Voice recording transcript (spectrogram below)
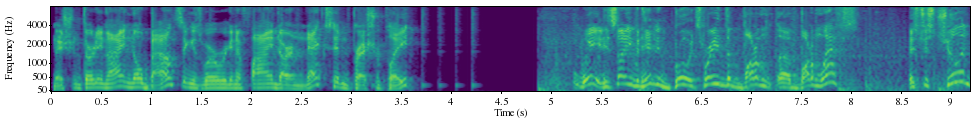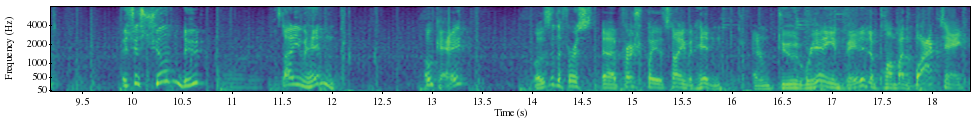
mission 39, no bouncing is where we're gonna find our next hidden pressure plate. Wait, it's not even hidden, bro. It's right in the bottom, uh, bottom left. It's just chilling. It's just chilling, dude. It's not even hidden. Okay. Well, this is the first uh, pressure plate that's not even hidden. And dude, we're getting invaded upon by the black tank.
